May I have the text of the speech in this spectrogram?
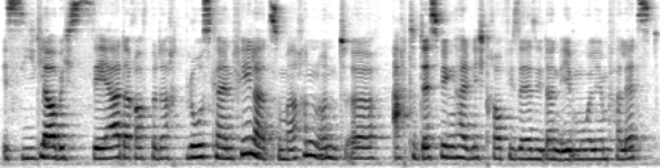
ist sie, glaube ich, sehr darauf bedacht, bloß keinen Fehler zu machen und äh, achtet deswegen halt nicht drauf, wie sehr sie dann eben William verletzt.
